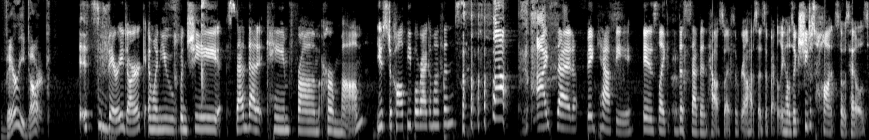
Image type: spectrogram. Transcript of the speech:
very dark. It's very dark. And when you when she said that it came from her mom used to call people ragamuffins. I said Big Kathy is like the seventh housewife of Real Housewives of Beverly Hills. Like she just haunts those hills.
